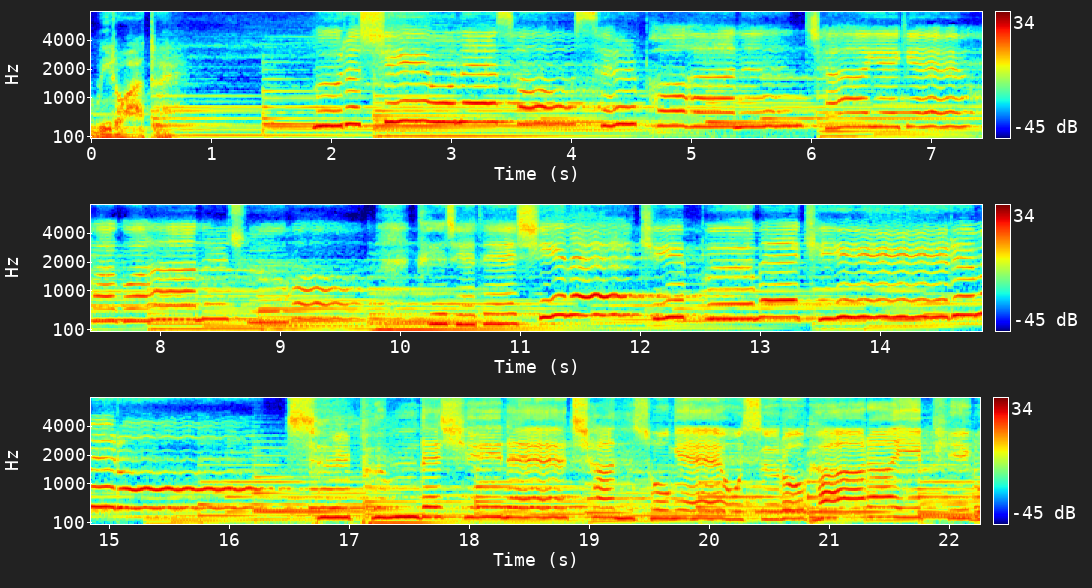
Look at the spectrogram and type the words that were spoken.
위로하되. 무릇 시온에서 슬퍼하는 자에게 화관을 주어 그제 대신에 기쁨의 기름으로 슬픔 대신에 찬송의 옷으로 갈아입히고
